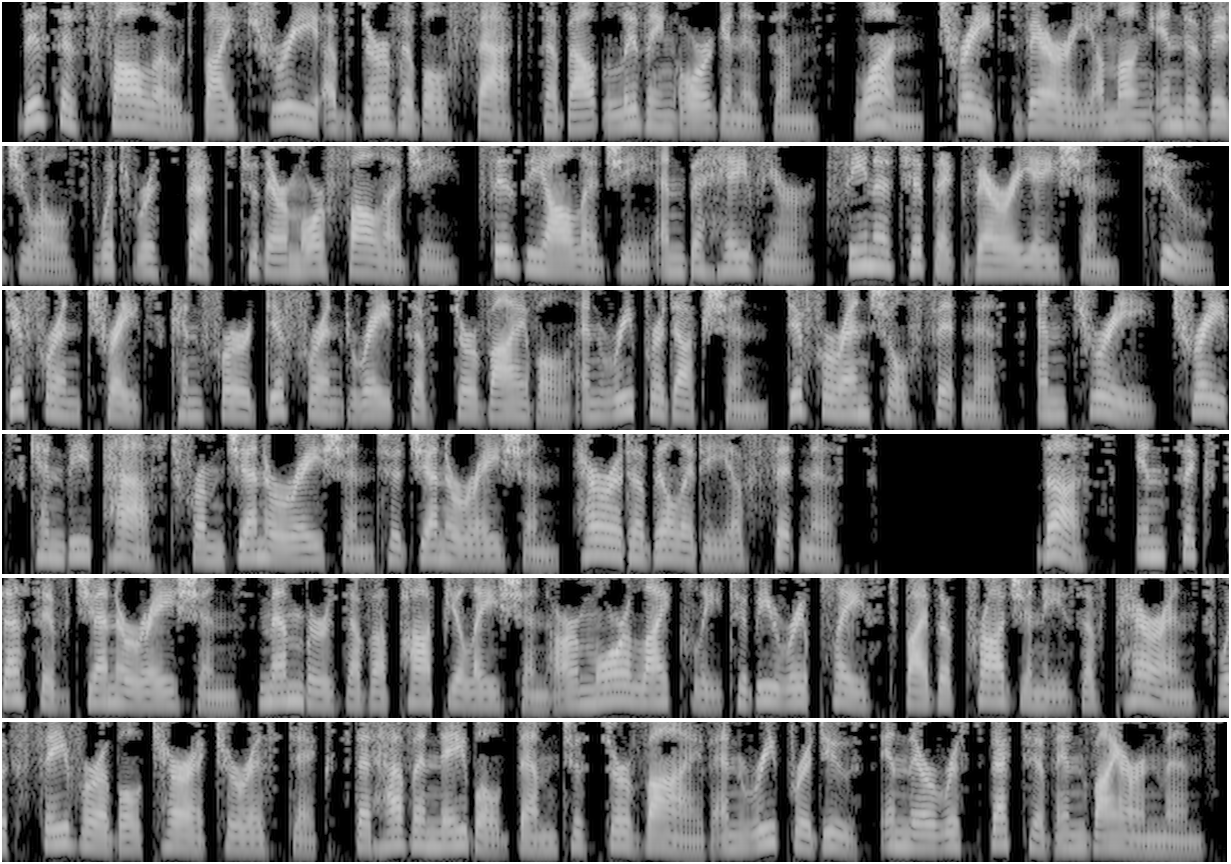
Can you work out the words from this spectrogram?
This is followed by three observable facts about living organisms. 1. Traits vary among individuals with respect to their morphology, physiology and behavior phenotypic variation. 2. Different traits confer different rates of survival and reproduction differential fitness and 3. Traits can be passed from generation to generation heritability of fitness. Thus, in successive generations members of a population are more likely to be replaced by the progenies of parents with favorable characteristics that have enabled them to survive and reproduce in their respective environments.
